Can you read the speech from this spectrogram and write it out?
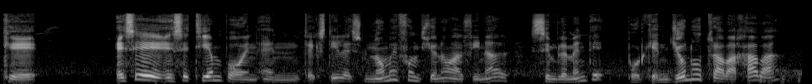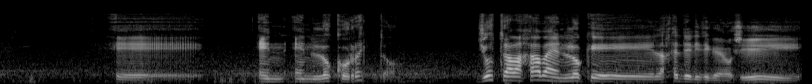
que ese, ese tiempo en, textiles no me funcionó al final simplemente porque yo no trabajaba eh, en, lo correcto. Yo trabajaba en lo que la gente dice que, oh, sí,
